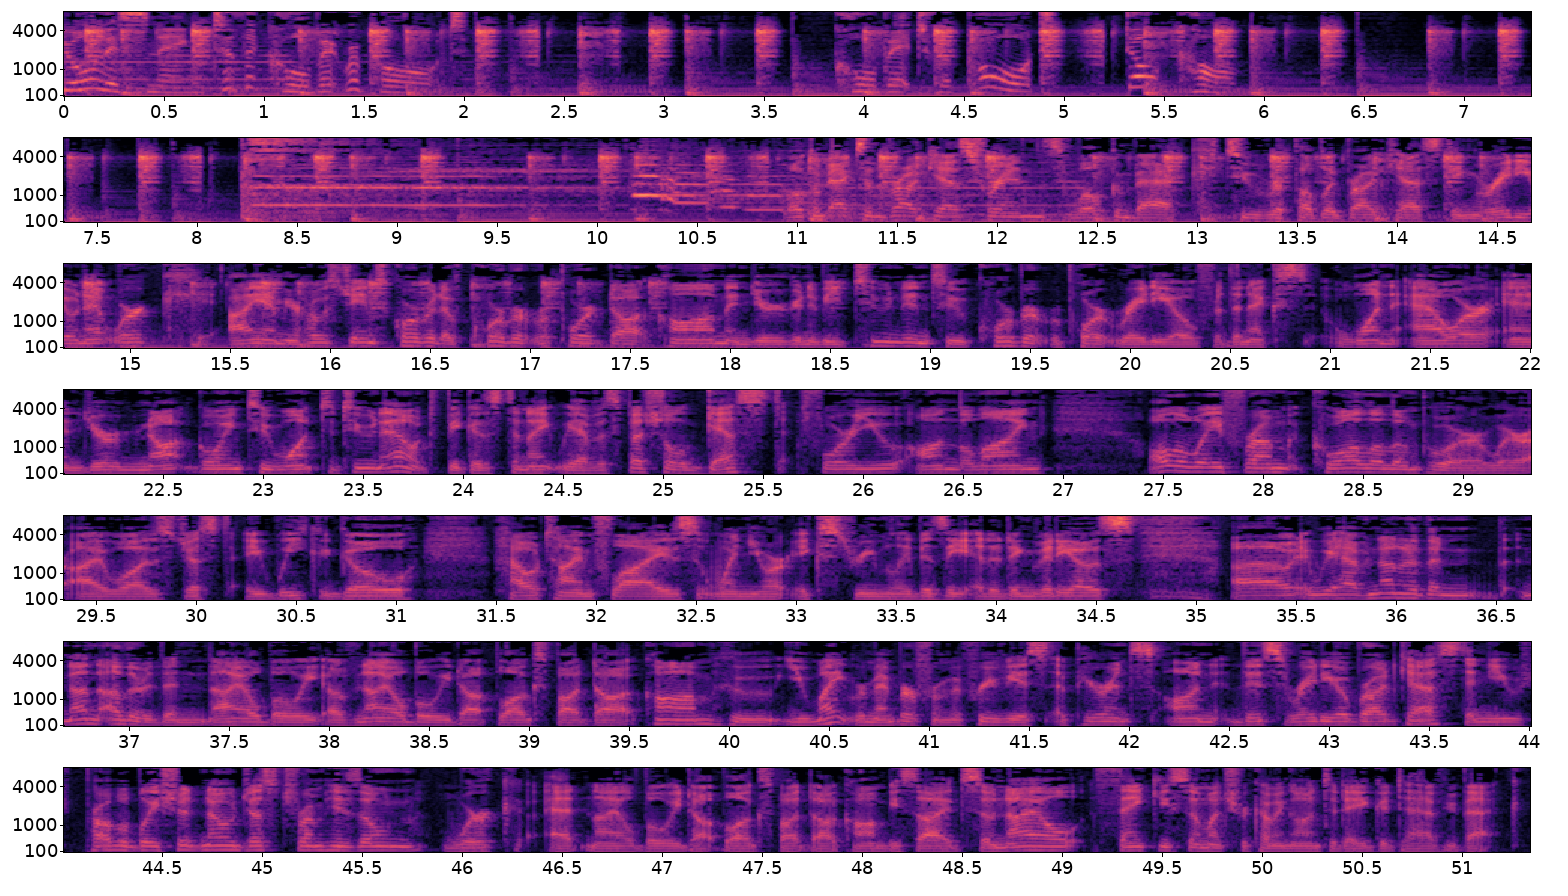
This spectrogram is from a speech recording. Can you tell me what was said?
You're listening to the Corbett Report. CorbettReport.com. Welcome back to the broadcast, friends. Welcome back to Republic Broadcasting Radio Network. I am your host, James Corbett of CorbettReport.com, and you're going to be tuned into Corbett Report Radio for the next one hour, and you're not going to want to tune out because tonight we have a special guest for you on the line all the way from Kuala Lumpur, where I was just a week ago. How time flies when you're extremely busy editing videos. Uh, we have none other than none other than Nile Bowie of NileBowie.blogspot.com, who you might remember from a previous appearance on this radio broadcast, and you probably should know just from his own work at NileBowie.blogspot.com. Besides, so Nile, thank you so much for coming on today. Good to have you back.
